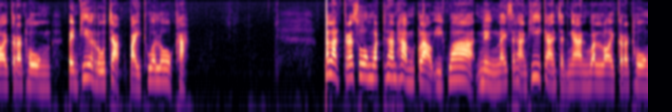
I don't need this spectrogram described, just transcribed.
ลอยกระทง เป็นที่รู้จักไปทั่วโลกค่ะ ปลัดกระทรวงวัฒนธรรมกล่าวอีกว่าหนึ่งในสถานที่การจัดงานวันลอยกระทง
